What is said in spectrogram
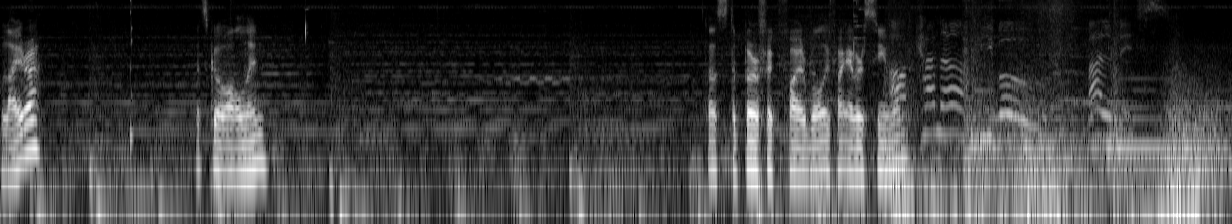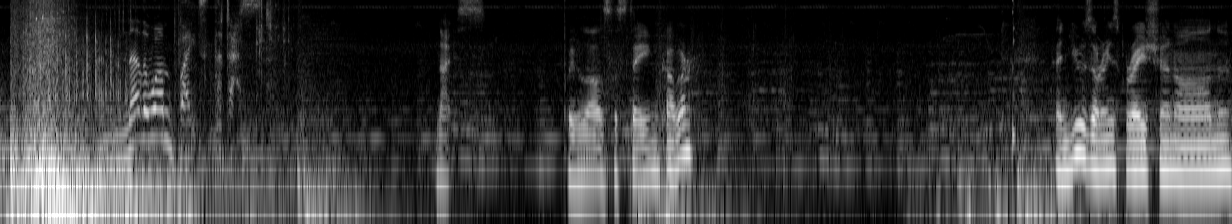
Lyra? Let's go all in. That's the perfect fireball if I ever see one. Arcana Vivo. Malmis. Another one bites the dust. Nice. We will also stay in cover. And use our inspiration on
